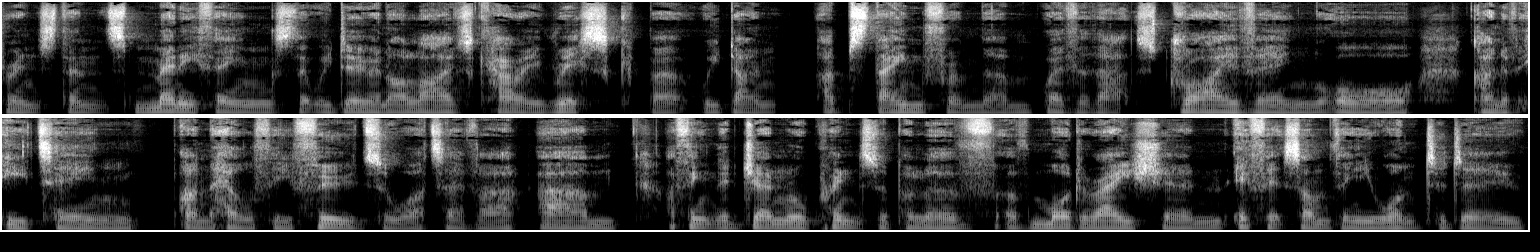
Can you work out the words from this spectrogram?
for instance, many things that we do in our lives carry risk, but we don't abstain from them, whether that's driving or kind of eating unhealthy foods or whatever. Um, I think the general principle of, of moderation, if it's something you want to do,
